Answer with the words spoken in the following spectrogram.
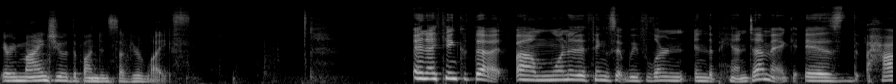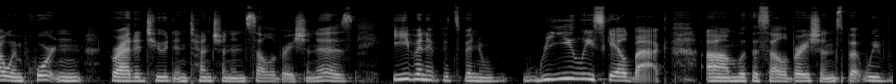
It reminds you of the abundance of your life. And I think that um, one of the things that we've learned in the pandemic is how important gratitude, intention, and celebration is, even if it's been really scaled back um, with the celebrations. But we've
